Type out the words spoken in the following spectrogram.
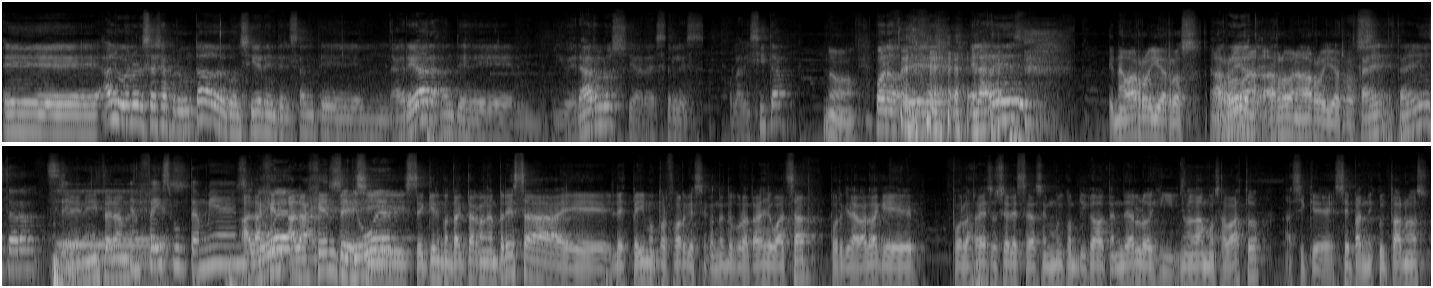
eh, algo que no les haya preguntado, que considera interesante mm, agregar antes de mm, liberarlos y agradecerles por la visita. No, Bueno, eh, en las redes Navarro Hierros, Arroba- arroba, arroba Navarro Hierros. están en, están en Instagram. Sí, en Instagram. En Facebook también. A la, Sitio gen- web, a la gente, si web. se quieren contactar con la empresa, eh, les pedimos por favor que se contacten por a través de WhatsApp, porque la verdad que por las redes sociales se hace muy complicado atenderlos y no damos abasto, así que sepan disculparnos.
